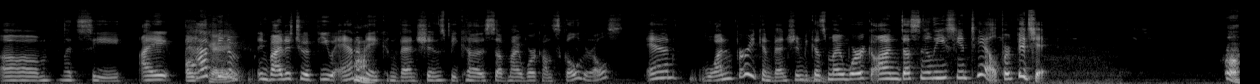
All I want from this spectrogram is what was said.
Um, let's see. I have been invited to a few anime conventions because of my work on Skullgirls, and one furry convention because of my work on Dust: An Elysian Tail for Fidget. Huh.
